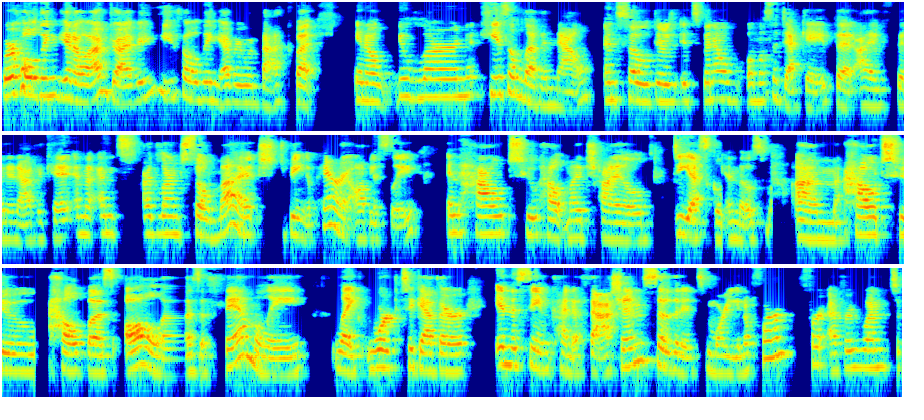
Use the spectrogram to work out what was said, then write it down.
we're holding you know i'm driving he's holding everyone back. But you know you learn he's 11 now and so there's it's been a, almost a decade that i've been an advocate and, and i've learned so much being a parent obviously and how to help my child de-escalate in those um how to help us all as a family like work together in the same kind of fashion so that it's more uniform for everyone to,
